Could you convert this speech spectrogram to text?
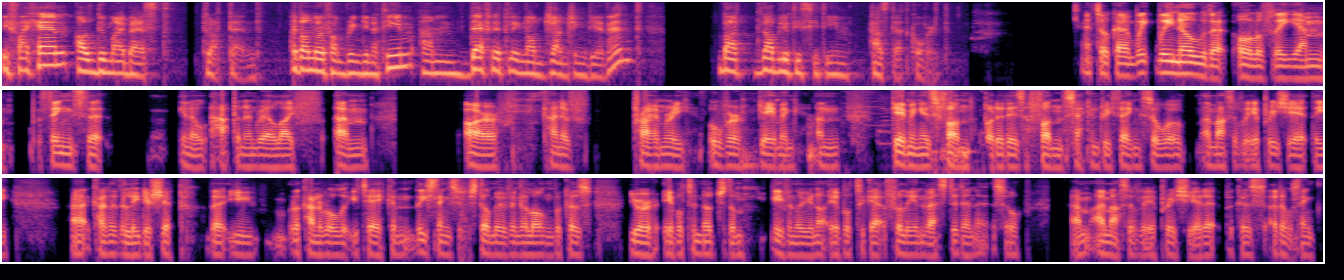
if I can, I'll do my best to attend. I don't know if I'm bringing a team. I'm definitely not judging the event, but the WTC team has that covered. It's okay. We we know that all of the um things that you know happen in real life um are kind of primary over gaming and gaming is fun but it is a fun secondary thing so we'll, i massively appreciate the uh, kind of the leadership that you the kind of role that you take and these things are still moving along because you're able to nudge them even though you're not able to get fully invested in it so um, i massively appreciate it because i don't think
